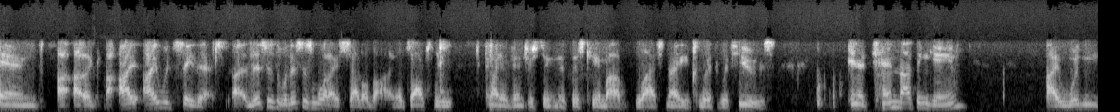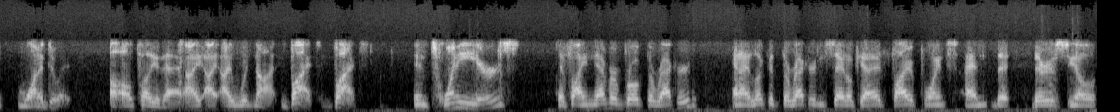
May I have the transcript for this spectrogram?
and I, I, I, would say this. Uh, this is this is what I settled on, it's actually kind of interesting that this came up last night with with Hughes. In a ten nothing game, I wouldn't want to do it. I'll, I'll tell you that. I, I, I would not. But but in twenty years, if I never broke the record, and I looked at the record and said, okay, I had five points, and the, there's you know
